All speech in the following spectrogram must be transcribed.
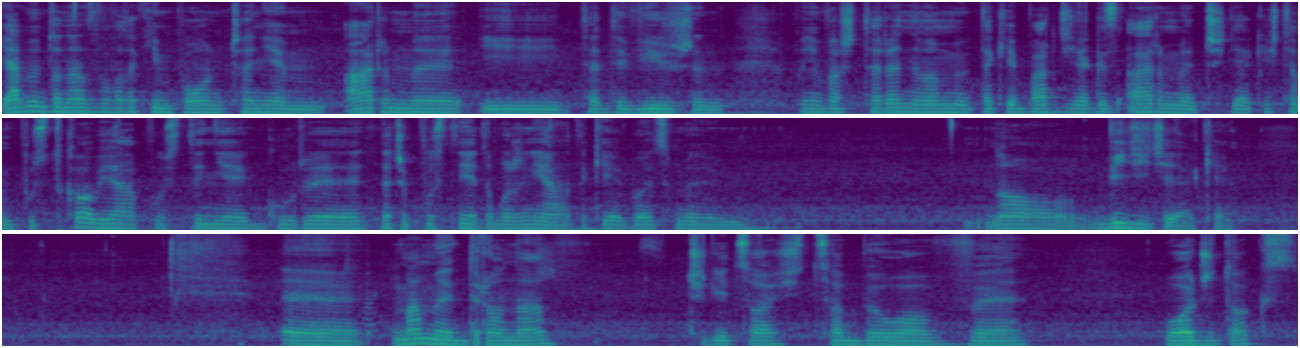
Ja bym to nazwał takim połączeniem Army i The Division, ponieważ tereny mamy takie bardziej jak z Army, czyli jakieś tam pustkowia, pustynie, góry, znaczy pustynie to może nie, ale takie powiedzmy, no widzicie jakie. Y, mamy drona, czyli coś, co było w Watch Dogs.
